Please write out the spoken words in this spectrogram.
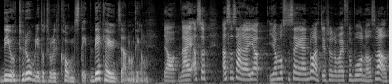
det är ju otroligt, otroligt konstigt. Det kan jag ju inte säga någonting om. Ja, nej alltså, alltså så här, jag, jag måste säga ändå att jag känner mig förvånansvärt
